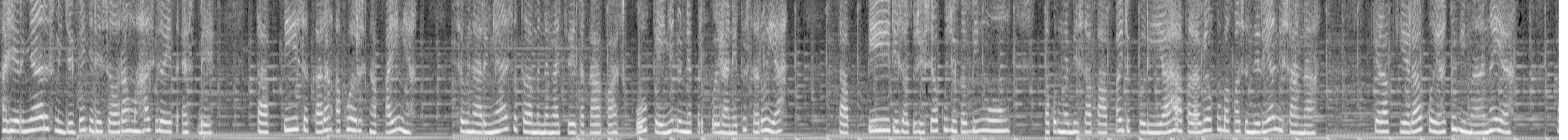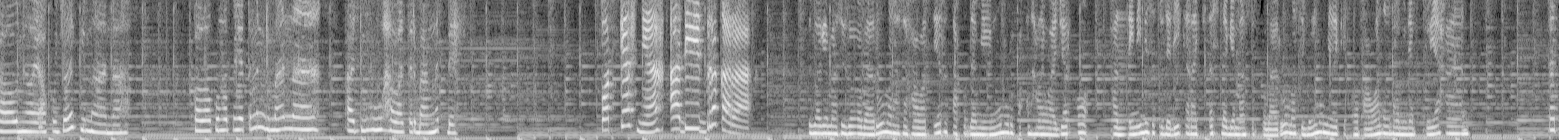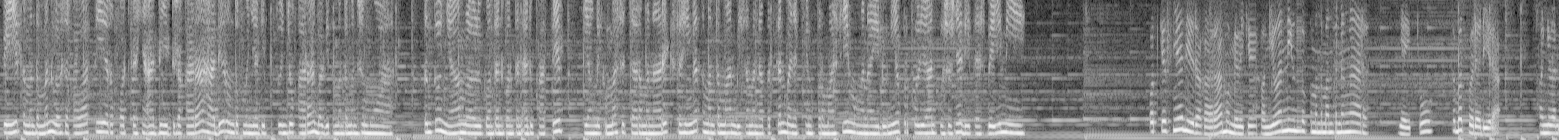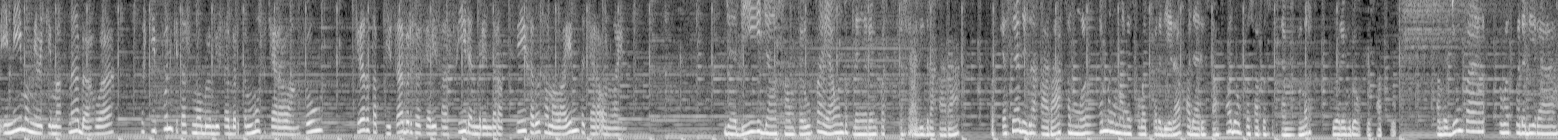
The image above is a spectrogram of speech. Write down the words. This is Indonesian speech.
Akhirnya resmi juga jadi seorang mahasiswa ITSB. Tapi sekarang aku harus ngapain ya? Sebenarnya setelah mendengar cerita kakak kelasku, kayaknya dunia perkuliahan itu seru ya. Tapi di satu sisi aku juga bingung. Takut nggak bisa apa-apa di kuliah, apalagi aku bakal sendirian di sana. Kira-kira kuliah tuh gimana ya? Kalau nilai aku jelek gimana? Kalau aku nggak punya temen gimana? Aduh, khawatir banget deh. Podcastnya Adi Drakara. Sebagai mahasiswa baru, merasa khawatir, takut, dan bingung merupakan hal yang wajar kok. Hal ini bisa terjadi karena kita sebagai mahasiswa baru masih belum memiliki pengetahuan tentang dunia perkuliahan. Tapi teman-teman gak usah khawatir, podcastnya Adi Drakara hadir untuk menjadi petunjuk arah bagi teman-teman semua. Tentunya melalui konten-konten edukatif yang dikemas secara menarik sehingga teman-teman bisa mendapatkan banyak informasi mengenai dunia perkuliahan khususnya di TSB ini. Podcastnya di Drakara memiliki panggilan nih untuk teman-teman pendengar, yaitu Sobat Podadira. Panggilan ini memiliki makna bahwa meskipun kita semua belum bisa bertemu secara langsung, kita tetap bisa bersosialisasi dan berinteraksi satu sama lain secara online. Jadi jangan sampai lupa ya untuk dengerin podcastnya Adi Drakara. Podcastnya Adi Drakara akan mulai menemani Sobat Podadira pada hari Selasa 21 September 2021. Sampai jumpa Sobat Podadira.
